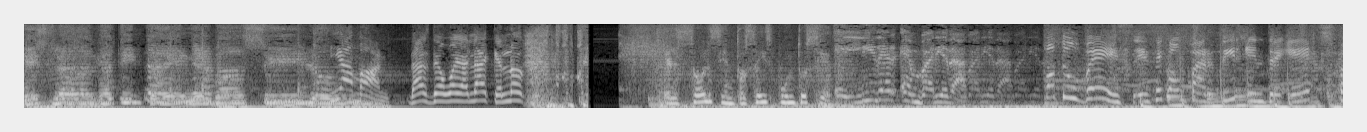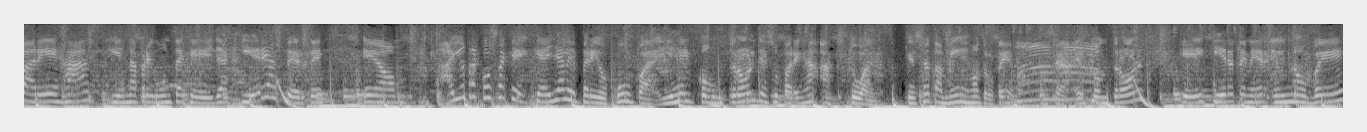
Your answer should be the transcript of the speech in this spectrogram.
Es la gatita en el vacilón. Yeah, man, that's the way I like it, look. El Sol 106.7. El líder en variedad. ¿Cómo tú ves ese compartir entre exparejas? Y es la pregunta que ella quiere hacerte. Eh, um, hay otra cosa que, que a ella le preocupa y es el control de su pareja actual. Que eso también es otro tema. O sea, el control que él quiere tener, él no ve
